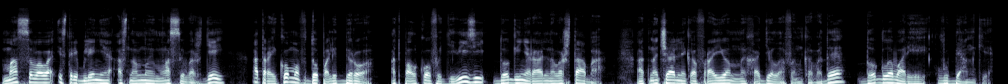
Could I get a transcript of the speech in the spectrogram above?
массового истребления основной массы вождей от райкомов до политбюро, от полков и дивизий до генерального штаба, от начальников районных отделов НКВД до главарей Лубянки.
